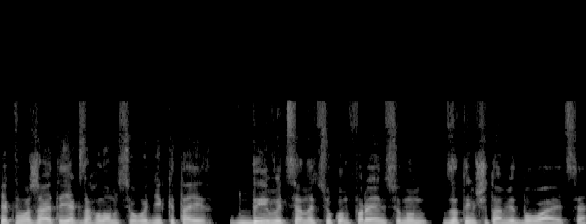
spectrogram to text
Як ви вважаєте, як загалом сьогодні Китай дивиться на цю конференцію? Ну за тим, що там відбувається,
